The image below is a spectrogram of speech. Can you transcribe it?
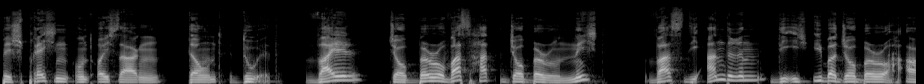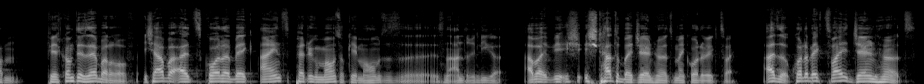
besprechen und euch sagen, don't do it? Weil Joe Burrow, was hat Joe Burrow nicht, was die anderen, die ich über Joe Burrow haben? Vielleicht kommt ihr selber drauf. Ich habe als Quarterback 1 Patrick Mahomes, okay, Mahomes ist, äh, ist eine andere Liga. Aber ich, ich starte bei Jalen Hurts, mein Quarterback 2. Also, Quarterback 2, Jalen Hurts.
